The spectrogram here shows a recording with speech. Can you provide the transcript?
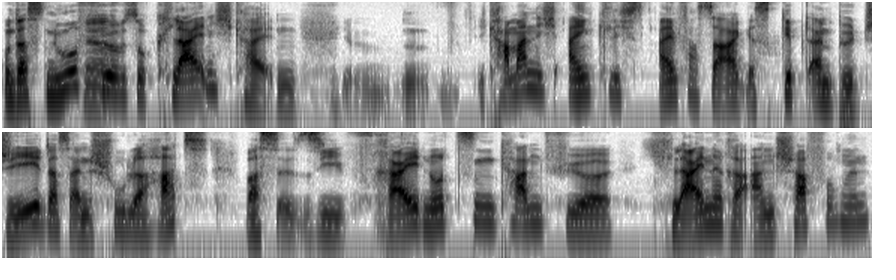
Und das nur für ja. so Kleinigkeiten. Kann man nicht eigentlich einfach sagen, es gibt ein Budget, das eine Schule hat, was sie frei nutzen kann für kleinere Anschaffungen?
